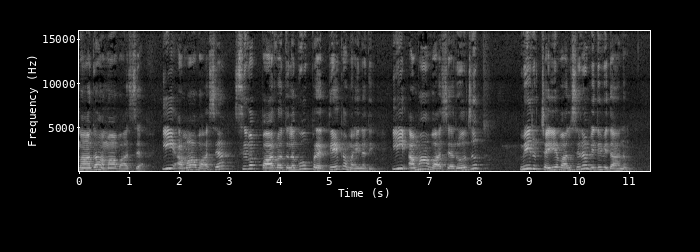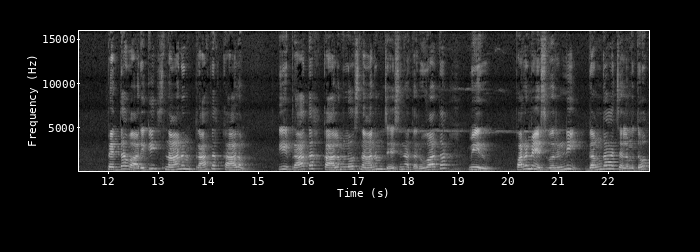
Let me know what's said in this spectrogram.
మాఘ అమావాస్య. ఈ అమావాస్య శివ పార్వతులకు ప్రత్యేకమైనది. ఈ అమావాస్య రోజు మీరు చేయవలసిన విధి విధానం. పెద్దవారికి స్నానం ప్రాతకాలం. ఈ ప్రాతకాలంలో స్నానం చేసిన తరువాత మీరు పరమేశ్వరుణ్ణి గంగాజలముతో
